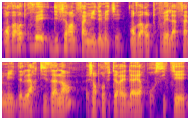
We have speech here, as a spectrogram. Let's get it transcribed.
On va retrouver différentes familles des métiers. On va retrouver la famille de l'artisanat. J'en profiterai d'ailleurs pour citer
